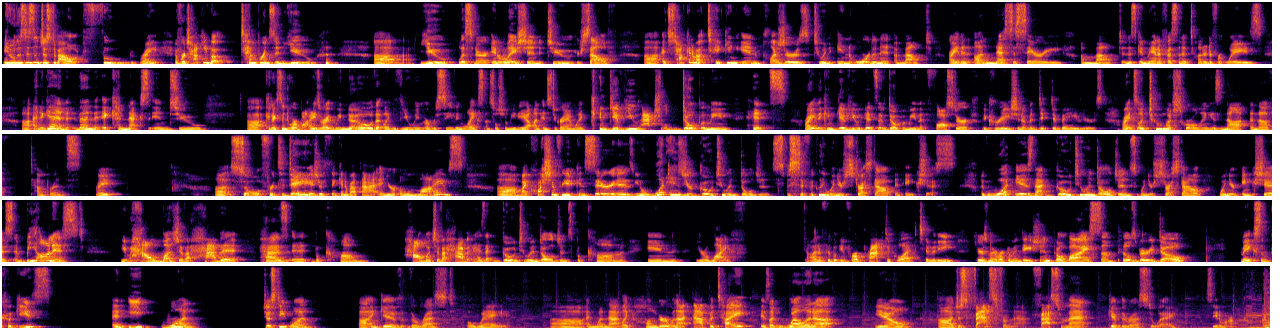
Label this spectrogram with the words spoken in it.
you know, this isn't just about food, right? If we're talking about temperance in you, uh, you, listener, in relation to yourself, uh, it's talking about taking in pleasures to an inordinate amount, right? An unnecessary amount. And this can manifest in a ton of different ways. Uh, and again, then it connects into uh, connects into our bodies, right? We know that like viewing or receiving likes on social media on Instagram like can give you actual dopamine hits, right? They can give you hits of dopamine that foster the creation of addictive behaviors, right? So like too much scrolling is not enough temperance, right? Uh, so for today, as you're thinking about that in your own lives, uh, my question for you to consider is, you know, what is your go-to indulgence specifically when you're stressed out and anxious? Like, what is that go to indulgence when you're stressed out, when you're anxious? And be honest, you know, how much of a habit has it become? How much of a habit has that go to indulgence become in your life? And if you're looking for a practical activity, here's my recommendation go buy some Pillsbury dough, make some cookies, and eat one. Just eat one uh, and give the rest away. Uh, and when that like hunger, when that appetite is like welling up, you know, uh, just fast from that. Fast from that, give the rest away. See you tomorrow.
